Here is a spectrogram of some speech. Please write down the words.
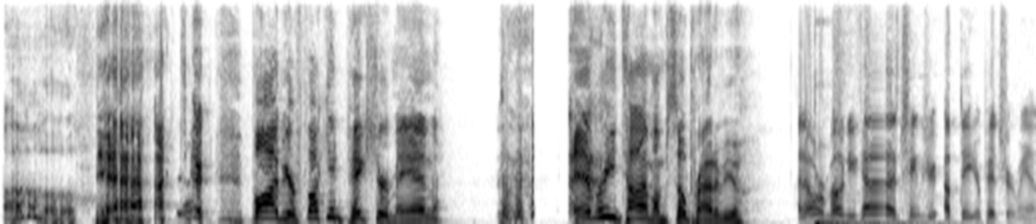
Oh. Yeah. Dude, Bob, your fucking picture, man. Every time I'm so proud of you. I know, Ramon. You gotta change your update your picture, man.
